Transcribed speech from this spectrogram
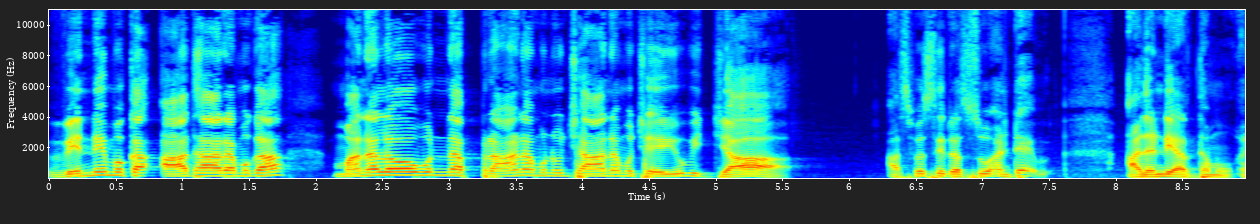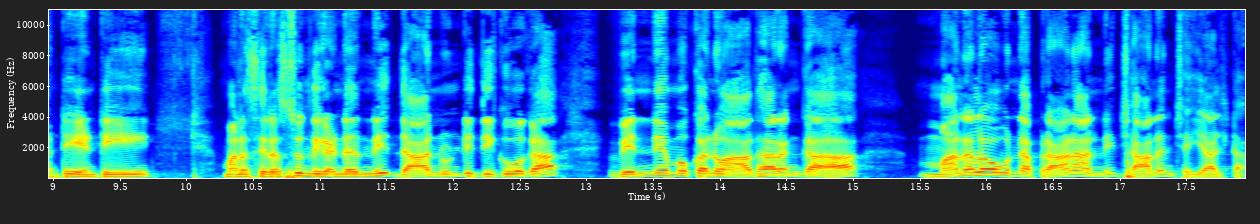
వెన్నెముక ఆధారముగా మనలో ఉన్న ప్రాణమును ధ్యానము చేయు విద్య. అశ్వశిరస్సు అంటే అదండి అర్థము. అంటే ఏంటి? మన శిరస్సు ఉంది కండి దాని నుండి దిగువగా వెన్నెముకను ఆధారంగా మనలో ఉన్న ప్రాణాన్ని ధ్యానం చెయ్యాలట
